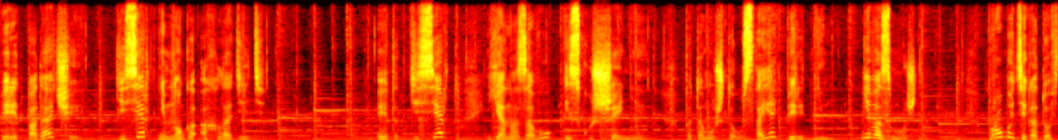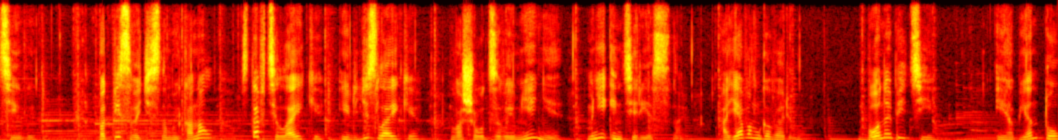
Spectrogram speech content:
Перед подачей десерт немного охладить. Этот десерт я назову искушение, потому что устоять перед ним невозможно. Пробуйте, готовьте и вы. Подписывайтесь на мой канал, ставьте лайки или дизлайки. Ваши отзывы и мнения мне интересны. А я вам говорю, бон аппетит и абьянто!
